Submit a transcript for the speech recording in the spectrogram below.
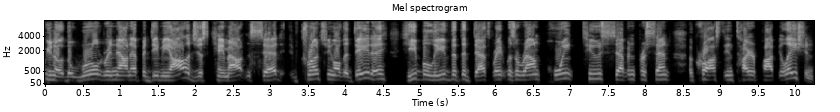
you know the world-renowned epidemiologist, came out and said, crunching all the data, he believed that the death rate was around 0.27 percent across the entire population.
